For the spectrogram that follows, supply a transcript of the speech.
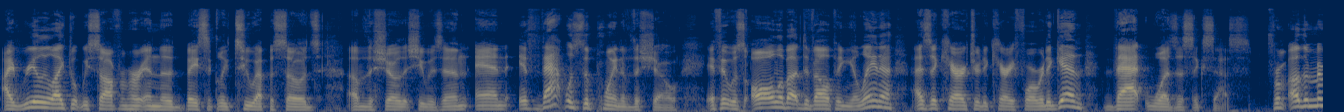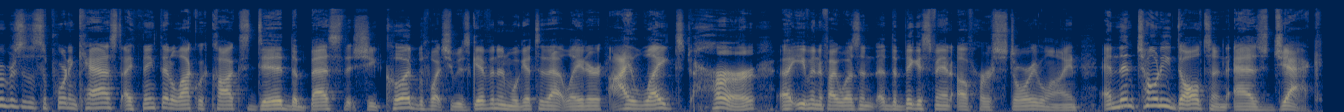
I really liked what we saw from her in the basically two episodes of the show that she was in. And if that was the point of the show, if it was all about developing Yelena as a character to carry forward, again, that was a success. From other members of the supporting cast, I think that Alaqua Cox did the best that she could with what she was given, and we'll get to that later. I liked her, uh, even if I wasn't the biggest fan of her storyline. And then Tony Dalton as Jack,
